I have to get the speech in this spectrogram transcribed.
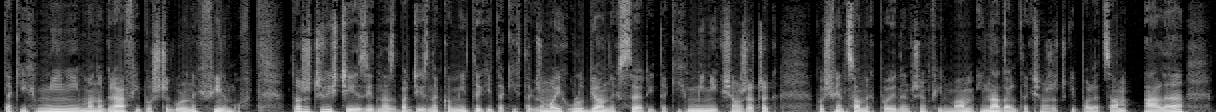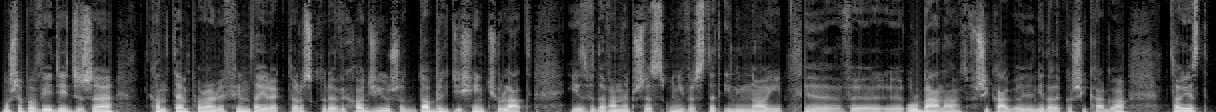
takich mini monografii poszczególnych filmów. To rzeczywiście jest jedna z bardziej znakomitych i takich także moich ulubionych serii, takich mini książeczek poświęconych pojedynczym filmom i nadal te książeczki polecam, ale muszę powiedzieć, że Contemporary Film Directors, które wychodzi już od dobrych 10 lat i jest wydawane przez Uniwersytet Illinois e, w e, Urbana w Chicago, niedaleko Chicago, to jest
